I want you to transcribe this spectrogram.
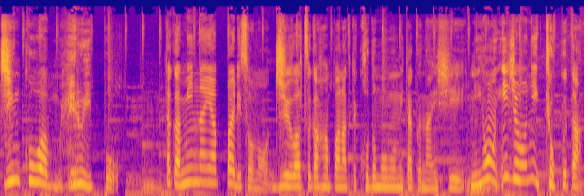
人口は減る一方。うん。だからみんなやっぱりその重圧が半端なくて子供も見たくないしうん。日本以上に極端。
